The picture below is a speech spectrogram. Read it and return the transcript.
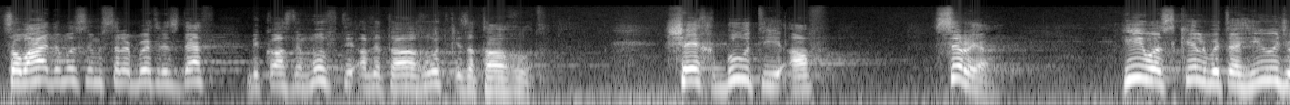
So, why the Muslims celebrated his death? Because the Mufti of the Taghut is a Taghut. Sheikh Bouti of Syria, he was killed with a huge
